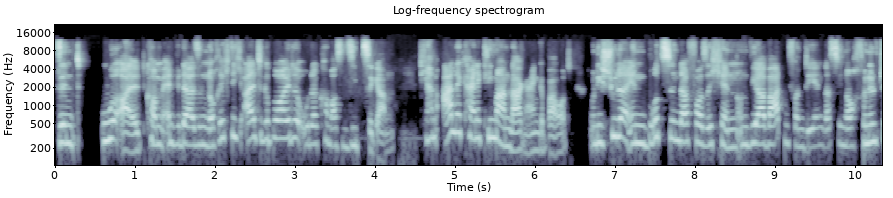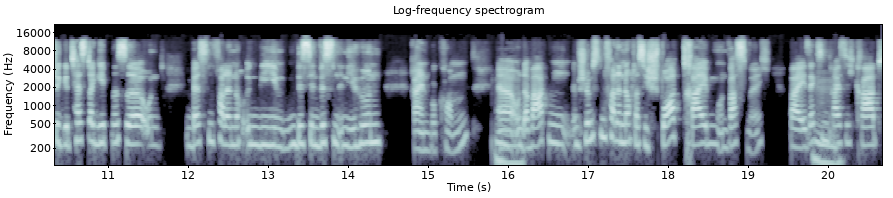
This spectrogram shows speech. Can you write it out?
sind uralt, kommen entweder sind noch richtig alte Gebäude oder kommen aus den 70ern. Die haben alle keine Klimaanlagen eingebaut. Und die SchülerInnen brutzeln da vor sich hin. Und wir erwarten von denen, dass sie noch vernünftige Testergebnisse und im besten Falle noch irgendwie ein bisschen Wissen in ihr Hirn reinbekommen. Äh, mhm. Äh, und erwarten im schlimmsten Falle noch, dass sie Sport treiben und was nicht. Bei 36 mhm. Grad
